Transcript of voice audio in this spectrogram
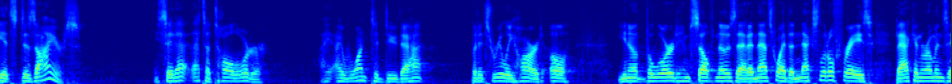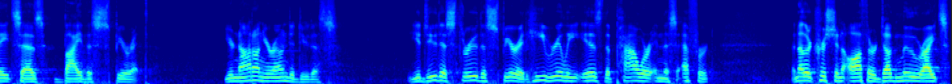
its desires. You say that that's a tall order. I, I want to do that, but it's really hard. Oh, you know, the Lord Himself knows that. And that's why the next little phrase back in Romans 8 says, by the Spirit. You're not on your own to do this. You do this through the Spirit. He really is the power in this effort. Another Christian author, Doug Moo, writes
